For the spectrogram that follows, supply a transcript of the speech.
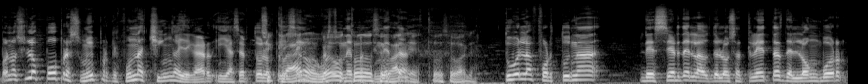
bueno, sí lo puedo presumir porque fue una chinga llegar y hacer todo lo que claro, hice en todo Se vale, todo se vale. Tuve la fortuna de ser de, de los atletas de longboard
